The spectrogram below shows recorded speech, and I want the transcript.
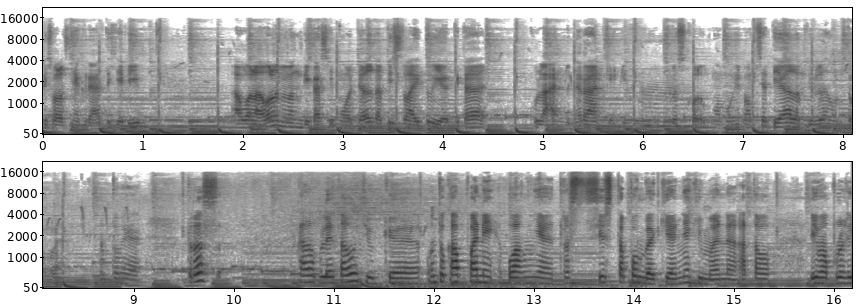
risolesnya gratis jadi awal-awal memang dikasih modal tapi setelah itu ya kita kulaan beneran kayak gitu terus kalau ngomongin omset ya alhamdulillah untung lah Untung ya. Terus kalau boleh tahu juga untuk apa nih uangnya? Terus sistem pembagiannya gimana? Atau 50-50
